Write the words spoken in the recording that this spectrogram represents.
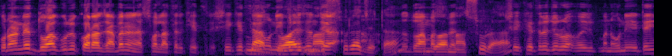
কোরআনের দোয়াগুলো করা যাবে না সলাতের ক্ষেত্রে। সেই ক্ষেত্রে উনি বলেছেন যে যেটা দোয়া মাসুরা। সেই ক্ষেত্রে মানে উনি এটাই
